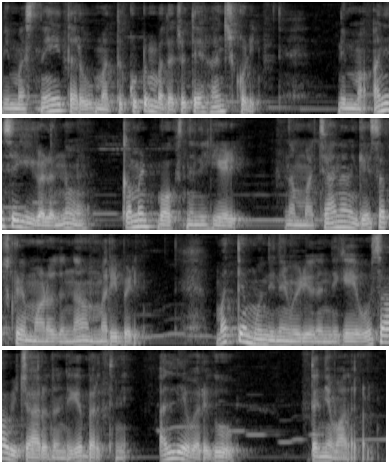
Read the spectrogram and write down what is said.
ನಿಮ್ಮ ಸ್ನೇಹಿತರು ಮತ್ತು ಕುಟುಂಬದ ಜೊತೆ ಹಂಚಿಕೊಡಿ ನಿಮ್ಮ ಅನಿಸಿಕೆಗಳನ್ನು ಕಮೆಂಟ್ ಬಾಕ್ಸ್ನಲ್ಲಿ ಹೇಳಿ. ನಮ್ಮ ಚಾನಲ್ಗೆ ಸಬ್ಸ್ಕ್ರೈಬ್ ಮಾಡೋದನ್ನು ಮರಿಬೇಡಿ. ಮತ್ತೆ ಮುಂದಿನ ವಿಡಿಯೋದೊಂದಿಗೆ ಹೊಸ ವಿಚಾರದೊಂದಿಗೆ ಬರ್ತೀನಿ. ಅಲ್ಲಿಯವರೆಗೂ ಧನ್ಯವಾದಗಳು.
